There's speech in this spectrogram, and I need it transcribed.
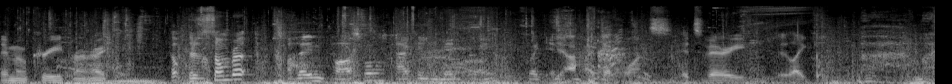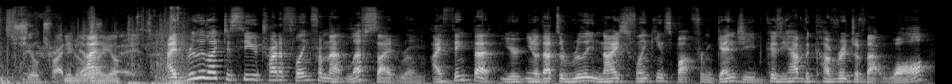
They have McCree front right. oh, there's a Sombra. Is that even possible? Hacking mid flank? Like Yeah, I've done it once. It's very like she'll try to You do know, it I- anyway, and then- I'd really like to see you try to flank from that left side room. I think that you're, you know, that's a really nice flanking spot from Genji because you have the coverage of that wall,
